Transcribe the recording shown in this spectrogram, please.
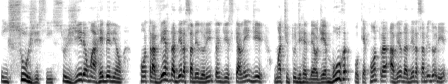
insurge-se, insurgir é uma rebelião contra a verdadeira sabedoria, então ele diz que além de uma atitude rebelde é burra, porque é contra a verdadeira sabedoria,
